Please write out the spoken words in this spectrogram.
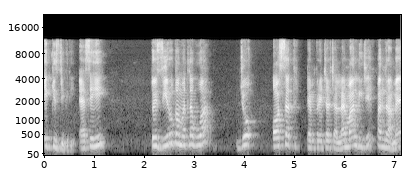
21 डिग्री। ऐसे ही तो इस ज़ीरो का मतलब हुआ जो औसत टेम्परेचर चल रहा है। मान लीजिए पंद्रह, मैं,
